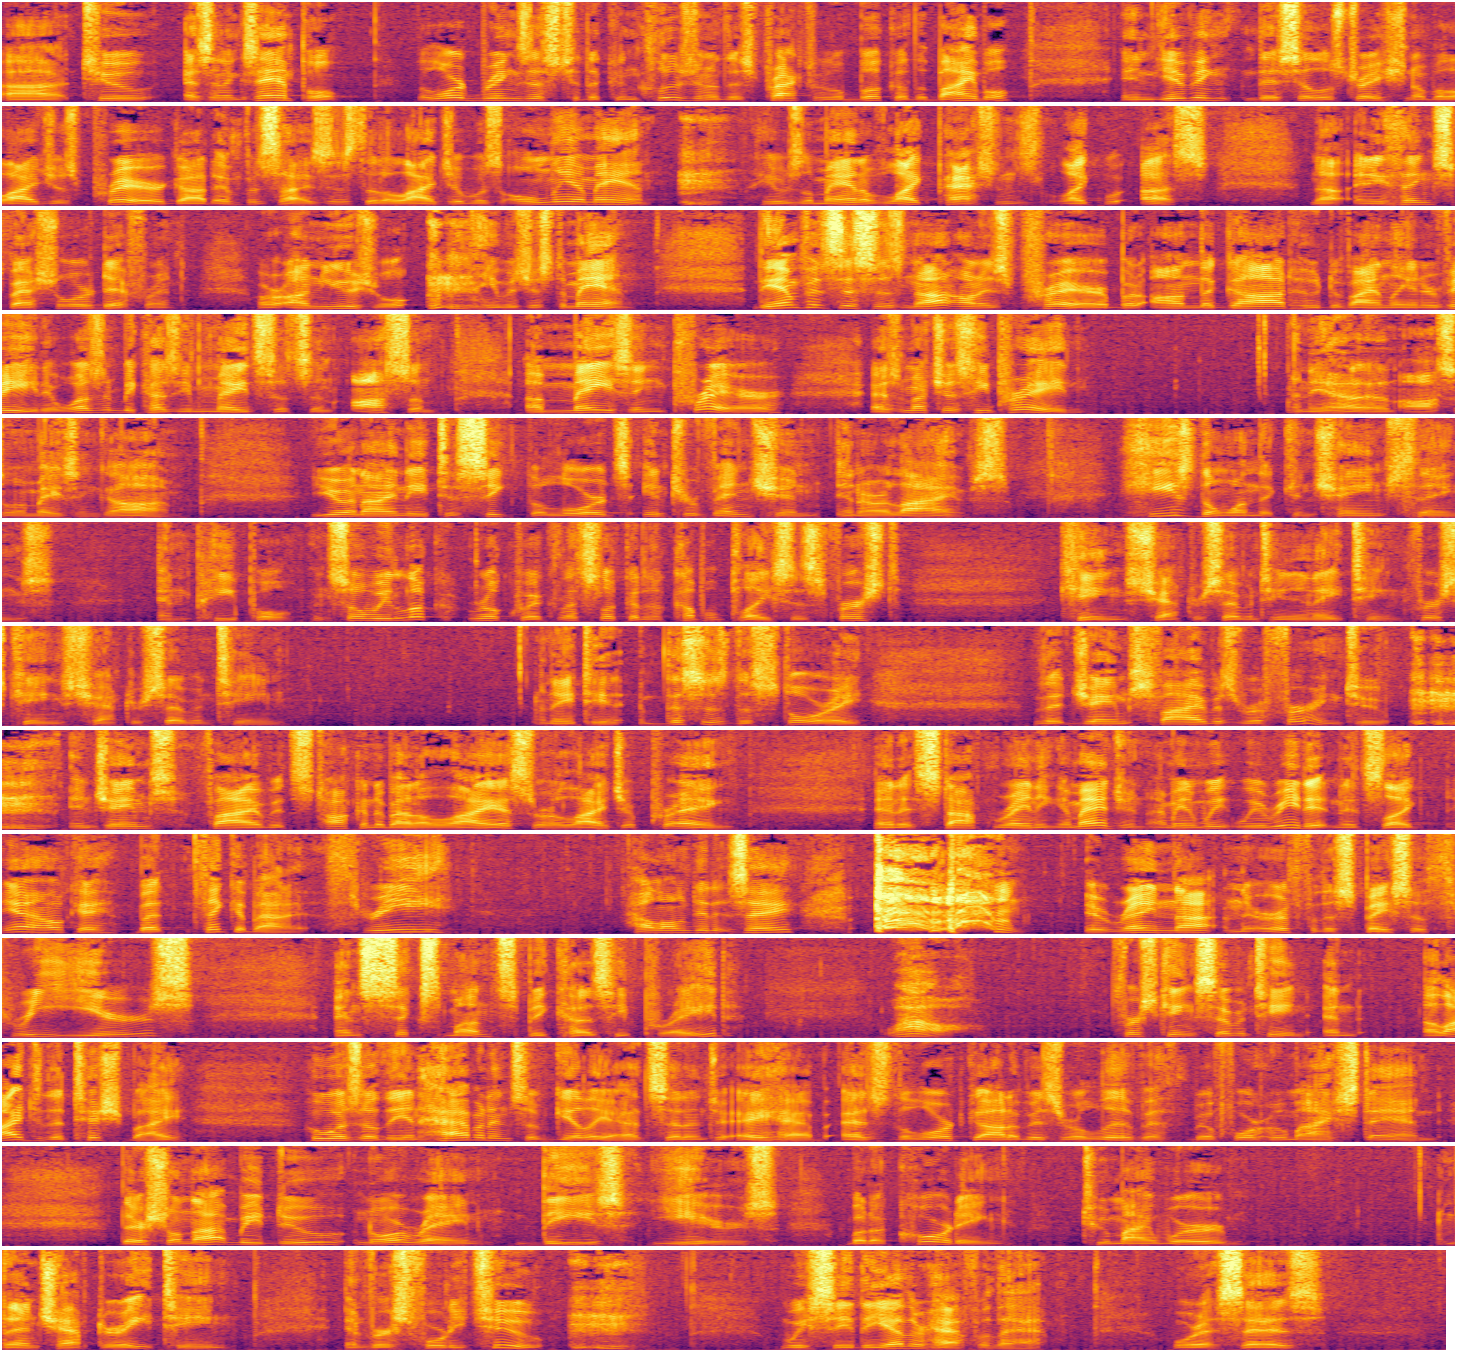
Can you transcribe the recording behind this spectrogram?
uh, to as an example. The Lord brings us to the conclusion of this practical book of the Bible in giving this illustration of Elijah's prayer, God emphasizes that Elijah was only a man. he was a man of like passions like us, not anything special or different or unusual. he was just a man. The emphasis is not on his prayer, but on the God who divinely intervened. It wasn't because he made such an awesome, amazing prayer as much as he prayed. And he had an awesome, amazing God. You and I need to seek the Lord's intervention in our lives. He's the one that can change things and people. And so we look real quick. Let's look at a couple places. First Kings chapter 17 and 18. First Kings chapter 17 and 18. This is the story that James 5 is referring to. In James 5, it's talking about Elias or Elijah praying, and it stopped raining. Imagine, I mean, we, we read it and it's like, yeah, okay, but think about it. Three, how long did it say? It rained not on the earth for the space of three years and six months because he prayed. Wow. 1 Kings 17. And Elijah the Tishbite, who was of the inhabitants of Gilead, said unto Ahab, As the Lord God of Israel liveth, before whom I stand, there shall not be dew nor rain these years, but according to my word. Then, chapter 18, in verse 42, we see the other half of that where it says,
